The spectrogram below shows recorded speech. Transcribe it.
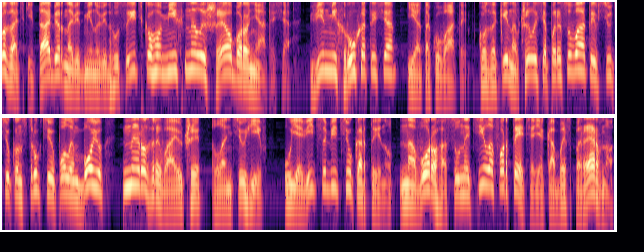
Козацький табір, на відміну від гусицького, міг не лише оборонятися, він міг рухатися і атакувати. Козаки навчилися пересувати всю цю конструкцію полем бою, не розриваючи ланцюгів. Уявіть собі цю картину: на ворога суне ціла фортеця, яка безперервно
